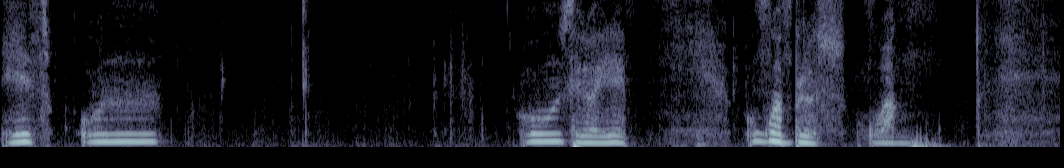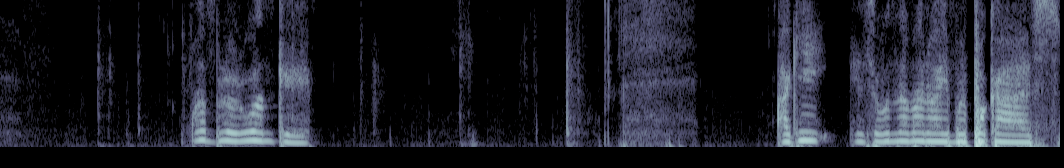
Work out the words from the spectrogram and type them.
es un un se lo diré un OnePlus One. OnePlus One que aquí en segunda mano hay muy pocas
